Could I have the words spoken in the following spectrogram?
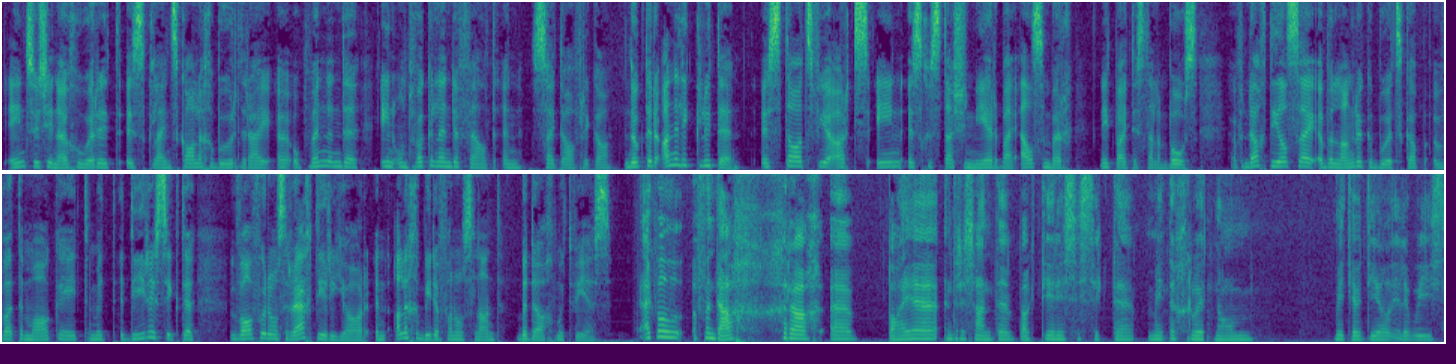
en soos jy nou gehoor het, is kleinskalige boerdery 'n opwindende en ontwikkelende veld in Suid-Afrika. Dr Annelie Kloete is staatsveearts en is gestasioneer by Elsenburg net buite Stellenbosch. En vandag deel sy 'n belangrike boodskap wat te maak het met 'n diere siekte waarvoor ons reg deur die jaar in alle gebiede van ons land bedag moet wees. Ek wil vandag graag 'n uh, baie interessante bakteriese siekte met 'n groot naam met jou deel Eloise.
